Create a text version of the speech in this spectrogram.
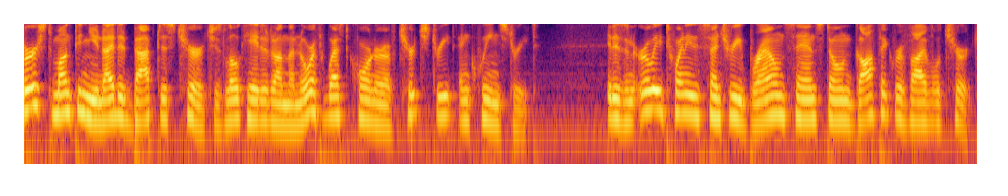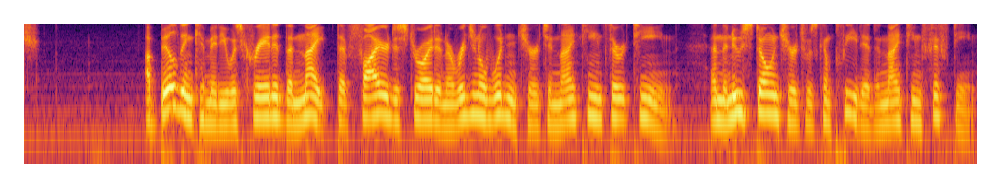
First Moncton United Baptist Church is located on the northwest corner of Church Street and Queen Street. It is an early 20th century brown sandstone Gothic revival church. A building committee was created the night that fire destroyed an original wooden church in 1913, and the new stone church was completed in 1915.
